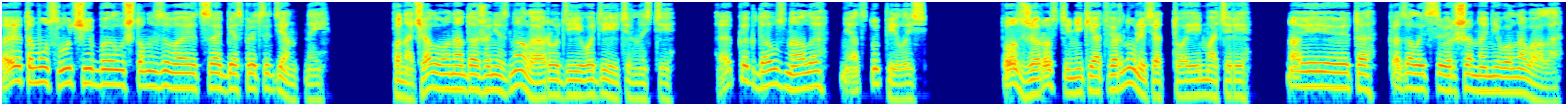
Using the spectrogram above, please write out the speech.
Поэтому случай был, что называется, беспрецедентный. Поначалу она даже не знала о роде его деятельности, а когда узнала, не отступилась. Позже родственники отвернулись от твоей матери, но ее это, казалось, совершенно не волновало.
